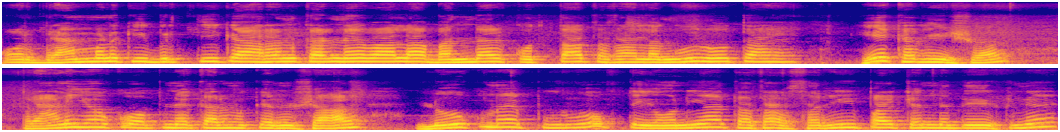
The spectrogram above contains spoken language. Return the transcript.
और ब्राह्मण की वृत्ति का हरण करने वाला बंदर, कुत्ता तथा लंगूर होता है। हे खगेश्वर, प्राणियों को अपने कर्म के अनुसार लोक में पूर्वोक्त योनिया तथा शरीर पर चिन्ह देखने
